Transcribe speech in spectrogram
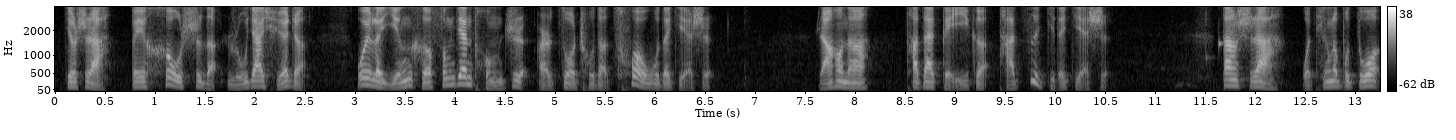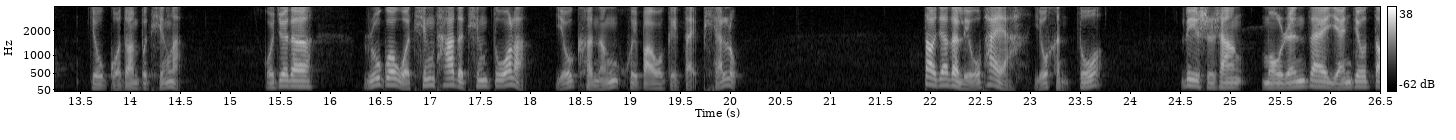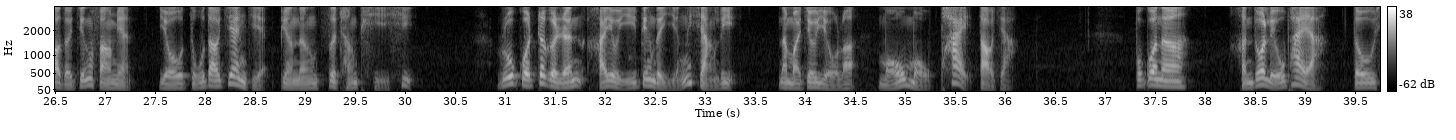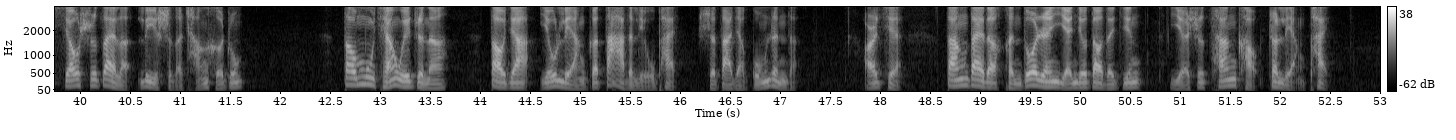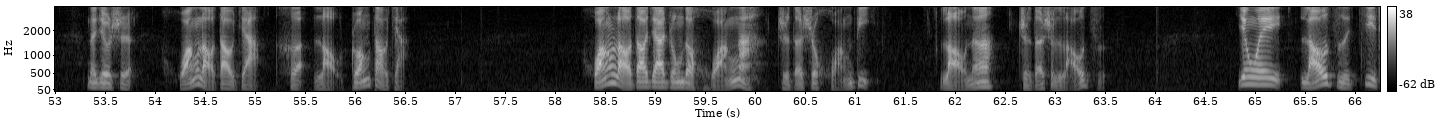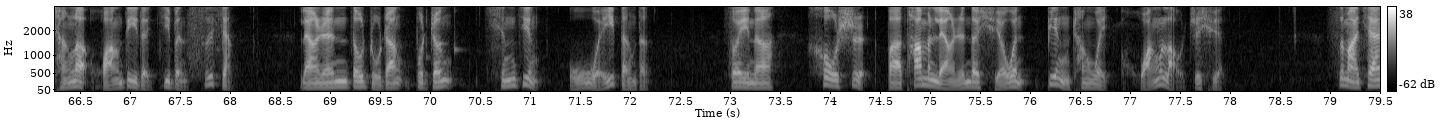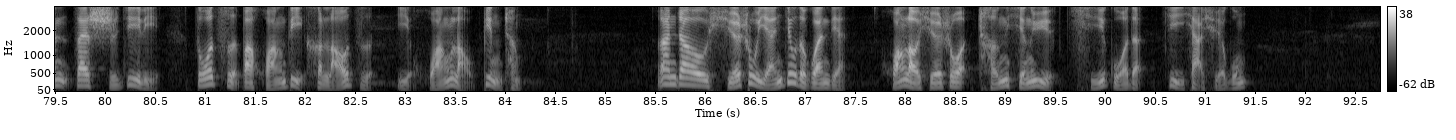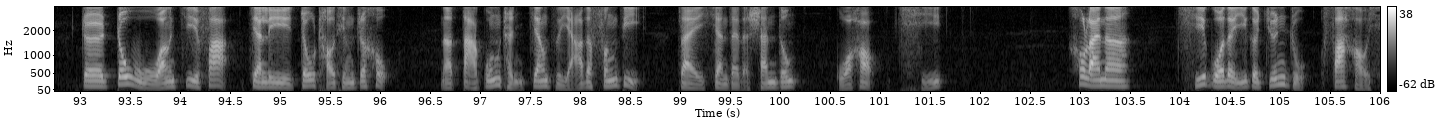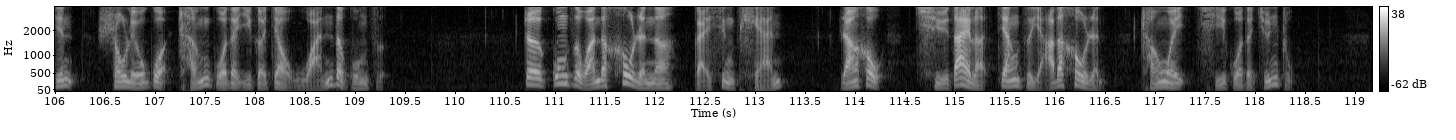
就是啊。被后世的儒家学者为了迎合封建统治而做出的错误的解释，然后呢，他再给一个他自己的解释。当时啊，我听了不多，就果断不听了。我觉得，如果我听他的听多了，有可能会把我给带偏喽。道家的流派呀有很多，历史上某人在研究《道德经》方面有独到见解，并能自成体系。如果这个人还有一定的影响力，那么就有了某某派道家。不过呢，很多流派呀都消失在了历史的长河中。到目前为止呢，道家有两个大的流派是大家公认的，而且当代的很多人研究《道德经》也是参考这两派，那就是黄老道家和老庄道家。黄老道家中的“黄”啊。指的是皇帝，老呢指的是老子，因为老子继承了皇帝的基本思想，两人都主张不争、清静、无为等等，所以呢，后世把他们两人的学问并称为黄老之学。司马迁在《史记》里多次把皇帝和老子以黄老并称。按照学术研究的观点。黄老学说成型于齐国的稷下学宫。这周武王姬发建立周朝廷之后，那大功臣姜子牙的封地在现在的山东，国号齐。后来呢，齐国的一个君主发好心收留过陈国的一个叫完的公子。这公子完的后人呢，改姓田，然后取代了姜子牙的后人。成为齐国的君主，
